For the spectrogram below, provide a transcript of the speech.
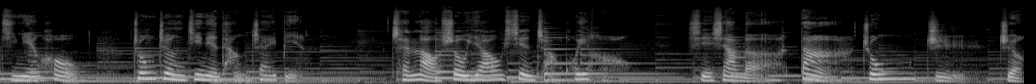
几年后，中正纪念堂摘匾，陈老受邀现场挥毫，写下了“大中至正”。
